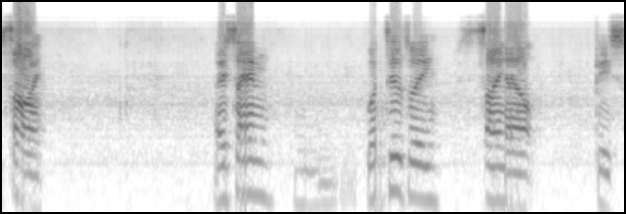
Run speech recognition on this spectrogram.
Sorry. I saying one, two, three, sign out. Peace.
